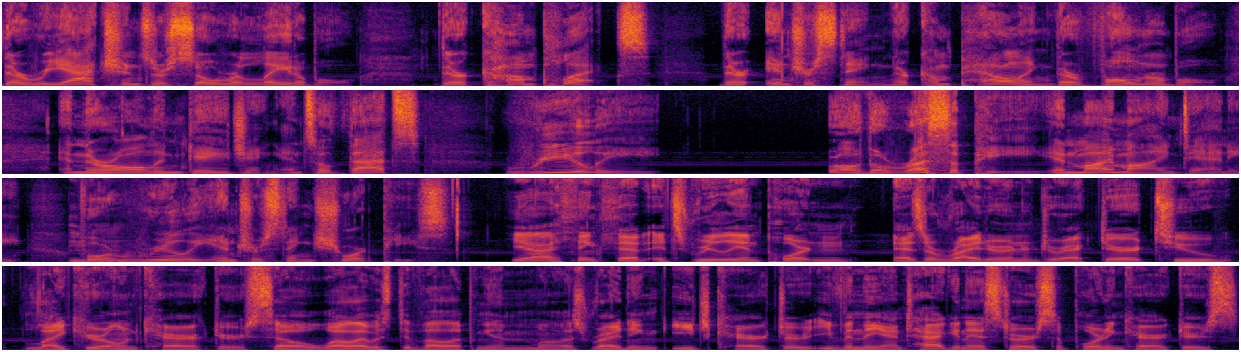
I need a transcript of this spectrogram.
their reactions are so relatable. They're complex. They're interesting. They're compelling. They're vulnerable. And they're all engaging. And so that's really well, the recipe in my mind danny for a mm-hmm. really interesting short piece. Yeah, I think that it's really important as a writer and a director to like your own character. So while I was developing them, while I was writing each character, even the antagonist or supporting characters,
